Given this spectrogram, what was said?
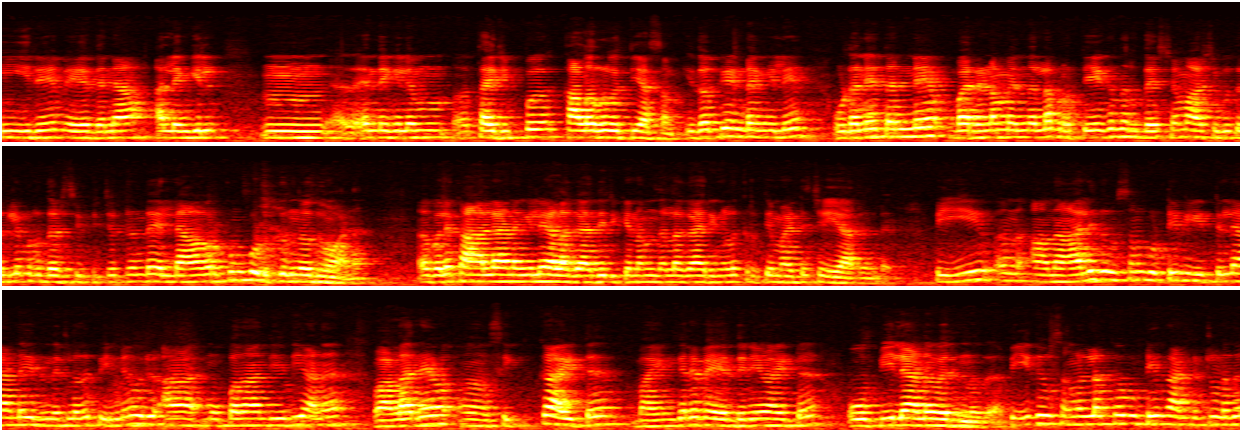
നീര് വേദന അല്ലെങ്കിൽ എന്തെങ്കിലും തരിപ്പ് കളർ വ്യത്യാസം ഇതൊക്കെ ഉണ്ടെങ്കിൽ ഉടനെ തന്നെ വരണം എന്നുള്ള പ്രത്യേക നിർദ്ദേശം ആശുപത്രിയിൽ പ്രദർശിപ്പിച്ചിട്ടുണ്ട് എല്ലാവർക്കും കൊടുക്കുന്നതുമാണ്. അതുപോലെ കാലാണെങ്കിൽ ഇളകാതിരിക്കണം എന്നുള്ള കാര്യങ്ങൾ കൃത്യമായിട്ട് ചെയ്യാറുണ്ട്. അപ്പം ഈ നാല് ദിവസം കുട്ടി വീട്ടിലാണ് ഇരുന്നിട്ടുള്ളത്. പിന്നെ ഒരു മുപ്പതാം തീയതിയാണ് വളരെ സിക്കായിട്ട് ഭയങ്കര വേദനയുമായിട്ട് ഒ പിയിലാണ് വരുന്നത്. അപ്പം ഈ ദിവസങ്ങളിലൊക്കെ കുട്ടിയെ കണ്ടിട്ടുള്ളത്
